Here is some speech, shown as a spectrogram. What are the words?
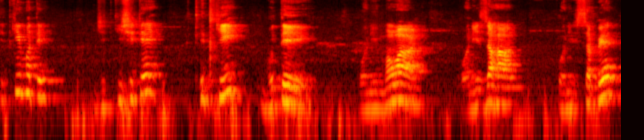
तितकी मते. जितकी शिते तितकी भूते. कोणी मवाळ कोणी जहाल कोणी सफेद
